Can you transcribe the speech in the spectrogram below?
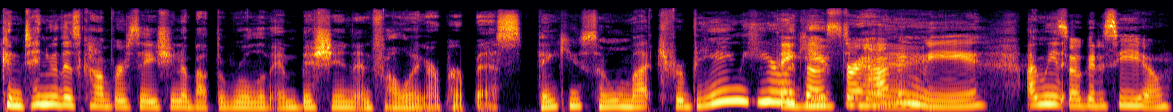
continue this conversation about the role of ambition and following our purpose. Thank you so much for being here Thank with you us for today. having me. I mean, So good to see you.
